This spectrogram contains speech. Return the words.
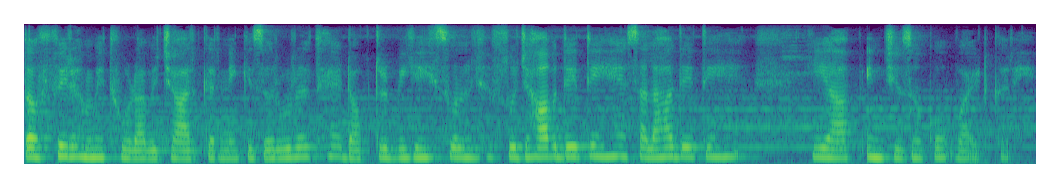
तब फिर हमें थोड़ा विचार करने की ज़रूरत है। डॉक्टर भी यही सुझाव देते हैं, सलाह देते हैं कि आप इन चीज़ों को अवॉइड करें।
